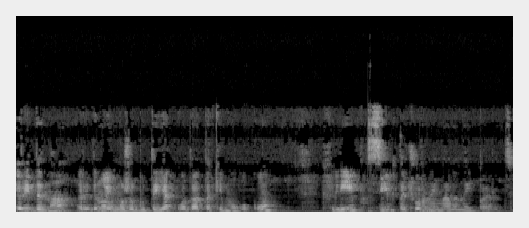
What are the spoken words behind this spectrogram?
рідина. Рідиною може бути як вода, так і молоко, хліб, сіль та чорний мелений перець.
